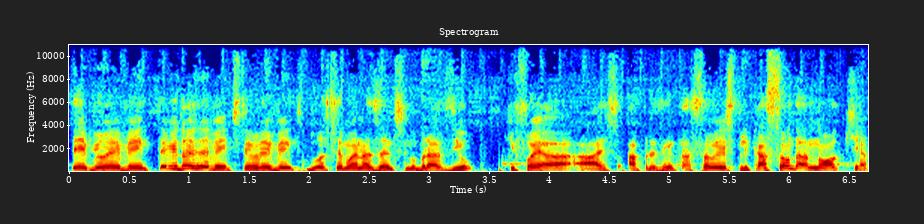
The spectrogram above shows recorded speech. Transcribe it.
teve um evento, teve dois eventos. Teve um evento duas semanas antes no Brasil, que foi a, a- a apresentação e a explicação da Nokia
